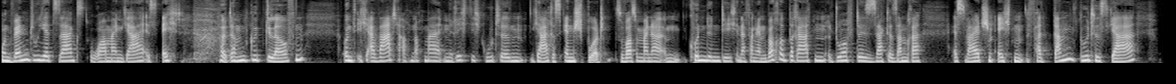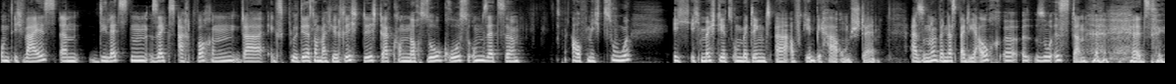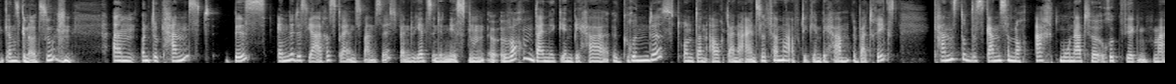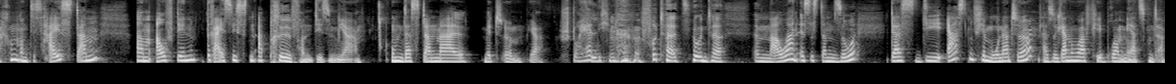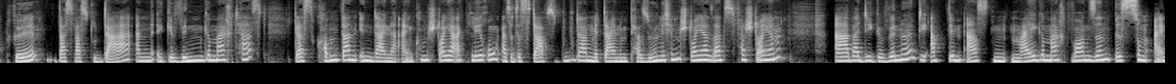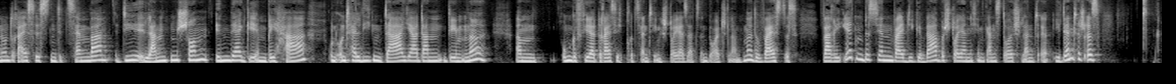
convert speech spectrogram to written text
Und wenn du jetzt sagst, oh, mein Jahr ist echt verdammt gut gelaufen, und ich erwarte auch nochmal einen richtig guten Jahresendspurt. So war es mit meiner ähm, Kundin, die ich in der vergangenen Woche beraten durfte. Sie sagte, Sandra, es war jetzt schon echt ein verdammt gutes Jahr. Und ich weiß, ähm, die letzten sechs, acht Wochen, da explodiert das nochmal hier richtig. Da kommen noch so große Umsätze auf mich zu. Ich, ich möchte jetzt unbedingt äh, auf GmbH umstellen. Also, ne, wenn das bei dir auch äh, so ist, dann hör jetzt ganz genau zu. Ähm, und du kannst bis Ende des Jahres 23, wenn du jetzt in den nächsten äh, Wochen deine GmbH gründest und dann auch deine Einzelfirma auf die GmbH überträgst, kannst du das Ganze noch acht Monate rückwirkend machen. Und das heißt dann ähm, auf den 30. April von diesem Jahr, um das dann mal mit ähm, ja, steuerlichem Futter zu untermauern, ist es dann so, dass die ersten vier Monate, also Januar, Februar, März und April, das, was du da an Gewinnen gemacht hast, das kommt dann in deine Einkommensteuererklärung. Also das darfst du dann mit deinem persönlichen Steuersatz versteuern. Aber die Gewinne, die ab dem 1. Mai gemacht worden sind bis zum 31. Dezember, die landen schon in der GmbH und unterliegen da ja dann dem ne, ähm, ungefähr 30-prozentigen Steuersatz in Deutschland. Ne? Du weißt, es variiert ein bisschen, weil die Gewerbesteuer nicht in ganz Deutschland äh, identisch ist,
